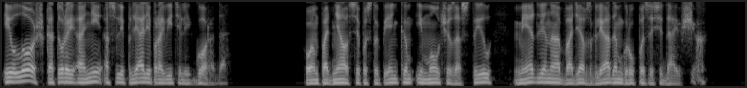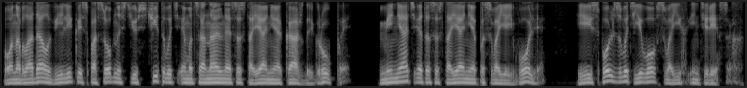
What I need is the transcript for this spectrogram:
и ложь, которой они ослепляли правителей города. Он поднялся по ступенькам и молча застыл, медленно обводя взглядом группы заседающих. Он обладал великой способностью считывать эмоциональное состояние каждой группы, менять это состояние по своей воле и использовать его в своих интересах.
